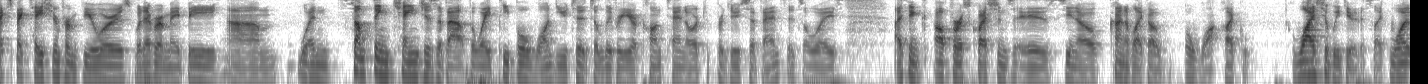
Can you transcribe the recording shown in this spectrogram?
expectation from viewers, whatever it may be, um, when something changes about the way people want you to deliver your content or to produce events, it's always. I think our first questions is you know kind of like a, a why- like why should we do this? Like, what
